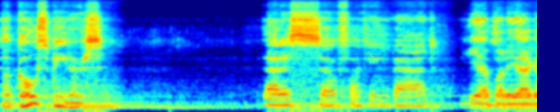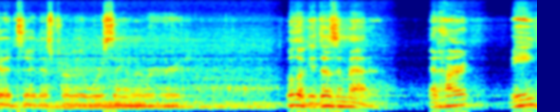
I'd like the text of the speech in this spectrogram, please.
The Ghost Beaters. That is so fucking bad. Yeah, buddy, I gotta tell you, that's probably the worst thing I've ever heard. But look, it doesn't matter. At heart, me,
